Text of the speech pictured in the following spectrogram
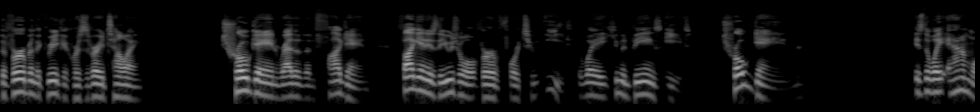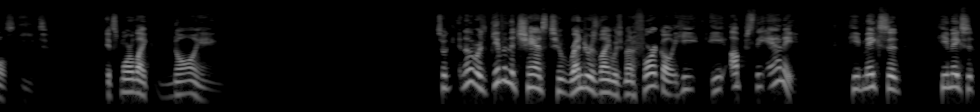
The verb in the Greek, of course, is very telling. Trogein rather than phagein. Phagein is the usual verb for to eat, the way human beings eat. Trogein is the way animals eat. It's more like gnawing. So, in other words, given the chance to render his language metaphorical, he he ups the ante. He makes it he makes it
